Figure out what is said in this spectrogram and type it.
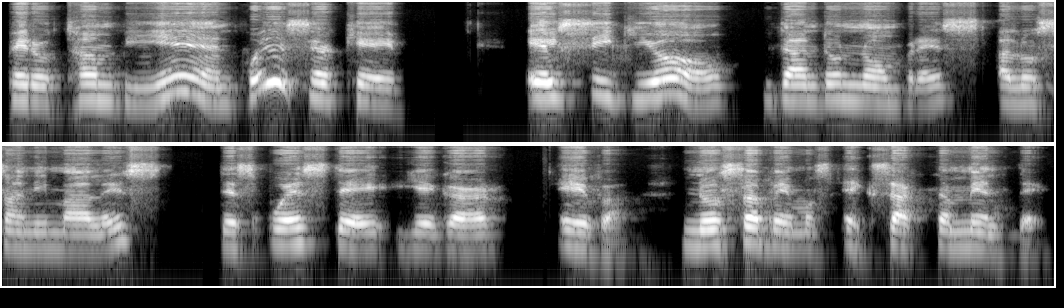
Pero también puede ser que él siguió dando nombres a los animales después de llegar Eva. No sabemos exactamente.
